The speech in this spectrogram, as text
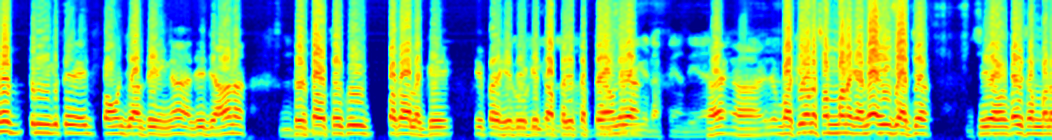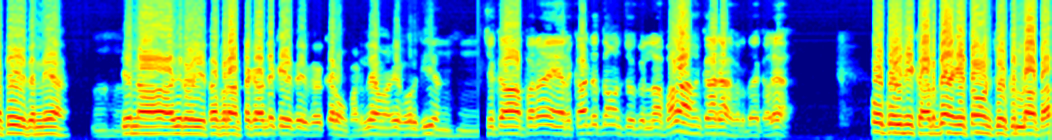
ਬਸ ਤਰੀਕ ਤੇ ਪਹੁੰਚ ਜਾਂਦੇ ਨਹੀਂ ਨਾ ਜੇ ਜਾਣ ਫਿਰ ਤਾਂ ਉੱਥੇ ਕੋਈ ਪਤਾ ਲੱਗੇ ਕਿ ਪੈਸੇ ਦੇ ਕੇ ਟੱਪ ਚ ਟੱਪੇ ਆਉਂਦੇ ਆ। ਟੱਪ ਜਾਂਦੇ ਆ। ਹੈ? ਹਾਂ ਬਾਕੀ ਹੁਣ ਸੰਮਣ ਕਹਿੰਦਾ ਸੀ ਜੱਜ ਵੀ ਹੁਣ ਭਾਈ ਸੰਮਣ ਭੇਜ ਦਿੰਨੇ ਆ। ਹਾਂ, ਹਾਂ। ਜੇ ਨਾ ਹਾਜ਼ਰ ਹੋਏ ਤਾਂ ਵਾਰੰਟ ਕੱਢ ਕੇ ਤੇ ਫਿਰ ਘਰੋਂ ਫੜ ਲਿਆਵਾਂਗੇ ਹੋਰ ਕੀ ਆ। ਚਕਾ ਪਰ ਯਾਰ ਕੱਢ ਤਾਂ ਚੋ ਗੱਲਾਂ ਬੜਾ ਹੰਕਾਰਿਆ ਫਿਰਦਾ ਕਲਿਆ। ਉਹ ਕੋਈ ਨਹੀਂ ਕੱਢ ਦਿਆਂਗੇ ਧੌਣ ਚੋਂ ਕਿੱਲਾ ਤਾਂ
